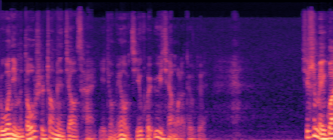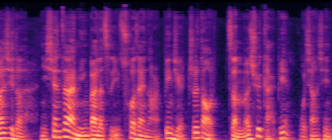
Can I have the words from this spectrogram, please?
如果你们都是正面教材，也就没有机会遇见我了，对不对？其实没关系的，你现在明白了自己错在哪儿，并且知道怎么去改变，我相信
